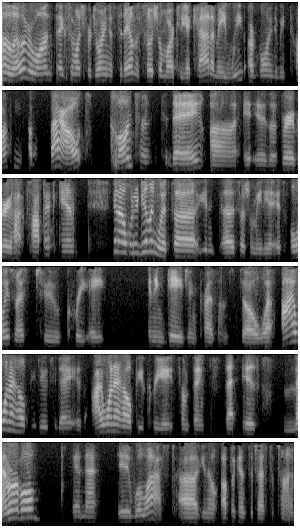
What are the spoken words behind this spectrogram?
Hello, everyone. Thanks so much for joining us today on the Social Marketing Academy. We are going to be talking about content today. Uh, it is a very, very hot topic, and you know, when you're dealing with uh, in, uh, social media, it's always nice to create an engaging presence. So, what I want to help you do today is I want to help you create something that is memorable and that it will last. Uh, you know, up against the test of time.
